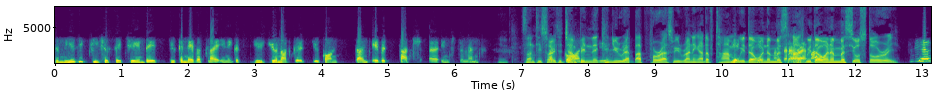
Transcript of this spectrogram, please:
the music teacher said to him, "You can never play any good. You, you're not good. You can't. Don't ever touch an instrument." Yeah. Zantie, sorry But to jump in there. Can you wrap up for us? We're running out of time. Yes, we don't yes, want to I'm miss out. We don't want to miss your story. Yes,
